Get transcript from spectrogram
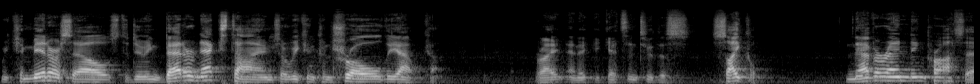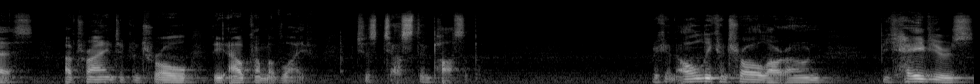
We commit ourselves to doing better next time so we can control the outcome. Right? And it, it gets into this cycle, never ending process of trying to control the outcome of life, which is just impossible. We can only control our own behaviors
